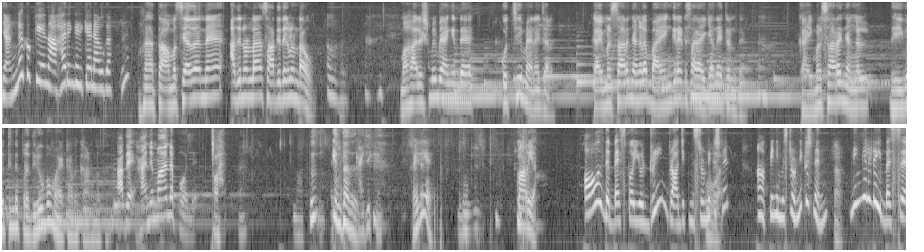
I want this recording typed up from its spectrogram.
ഞങ്ങൾക്കൊക്കെ ഒന്ന് ആഹാരം കഴിക്കാനാവുക? ഉം? താമസിയാതെ തന്നെ അതിനുള്ള സാധ്യതകൾ ഉണ്ടാവും ഓ. മഹാലക്ഷ്മി ബാങ്കിന്റെ കൊച്ചി മാനേജർ കൈമൾ സാറ് ഞങ്ങളെ ഭയങ്കരമായിട്ട് സഹായിക്കാൻ നേരിട്ടുണ്ട്. കൈമൾ സാറെ ഞങ്ങൾ ദൈവത്തിന്റെ പ്രതിരൂപമായിട്ടാണ് കാണുന്നത്. അതെ ഹനുമാനെ പോലെ. എന്തത്. കരിയേ? മാറിയാ. All the best for your dream project mister Unnikrishnan. ആ പിന്നെ മിസ്റ്റർ ഉണ്ണികൃഷ്ണൻ നിങ്ങളുടെ ഈ ബസ്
